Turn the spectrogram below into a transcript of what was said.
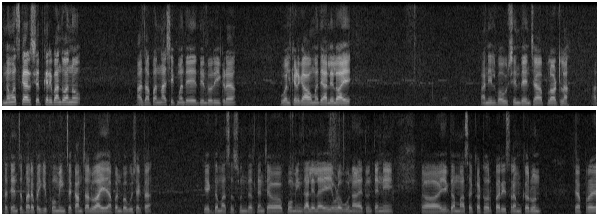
नमस्कार शेतकरी बांधवांनो. आज आपण नाशिकमध्ये दिंडोरी इकडं वलखेड गावामध्ये आलेलो आहे. अनिल भाऊ शिंदेंच्या प्लॉटला. आता त्यांचं बऱ्यापैकी फोमिंगचं काम चालू आहे. आपण बघू शकता. एकदम असं सुंदर त्यांच्या फोमिंग झालेलं आहे. एवढं उन्हाळ्यातून त्यांनी एकदम असं कठोर परिश्रम करून त्या प्र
